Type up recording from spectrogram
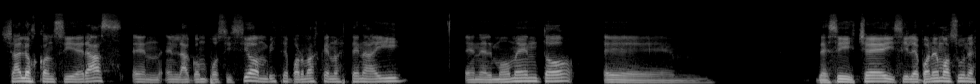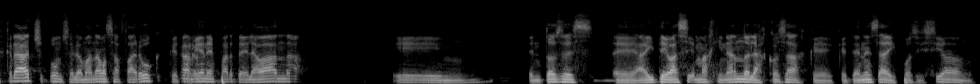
ya los considerás en, en, la composición, ¿viste? Por más que no estén ahí en el momento, eh, decís, che, y si le ponemos un scratch, pum, se lo mandamos a Faruk, que también es parte de la banda. Y, entonces eh, ahí te vas imaginando las cosas que, que, tenés a disposición.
